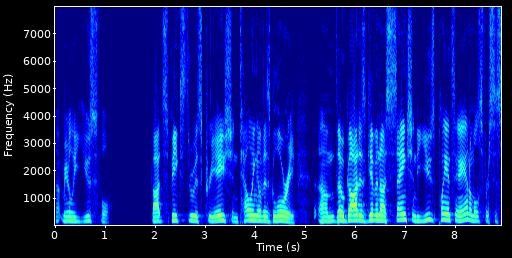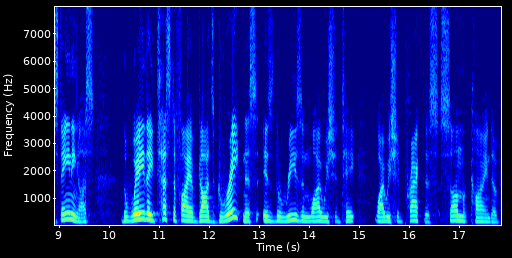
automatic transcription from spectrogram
not merely useful. God speaks through his creation, telling of his glory. Um, though God has given us sanction to use plants and animals for sustaining us, the way they testify of God's greatness is the reason why we should take why we should practice some kind of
